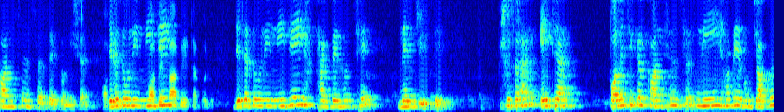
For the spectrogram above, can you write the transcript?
কনসেনসাসের কমিশন যেটাতে উনি নিজেই এটা যেটাতে উনি নিজেই থাকবেন হচ্ছে নেতৃত্বে। সুতরাং এইটা পলিটিক্যাল কনসেনসাস নিয়েই হবে এবং যখন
